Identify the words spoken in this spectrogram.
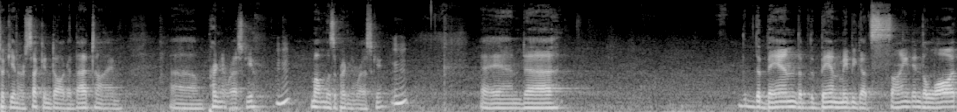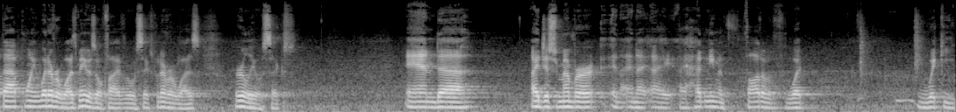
took in our second dog at that time, um, pregnant rescue. Mm-hmm. Mom was a pregnant rescue. Mm-hmm. And uh, the, the ban, the, the ban maybe got signed into law at that point, whatever it was. Maybe it was 05 or 06, whatever it was, early 06. And uh, I just remember, and, and I, I, I hadn't even thought of what Wiki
